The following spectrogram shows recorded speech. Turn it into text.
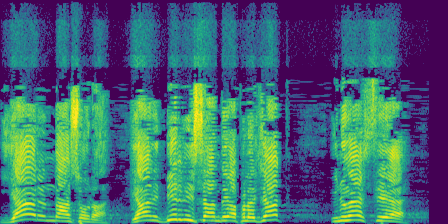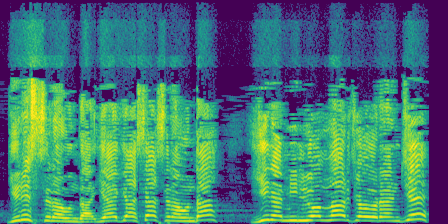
Yarından sonra yani 1 Nisan'da yapılacak üniversiteye giriş sınavında, YGS sınavında yine milyonlarca öğrenci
